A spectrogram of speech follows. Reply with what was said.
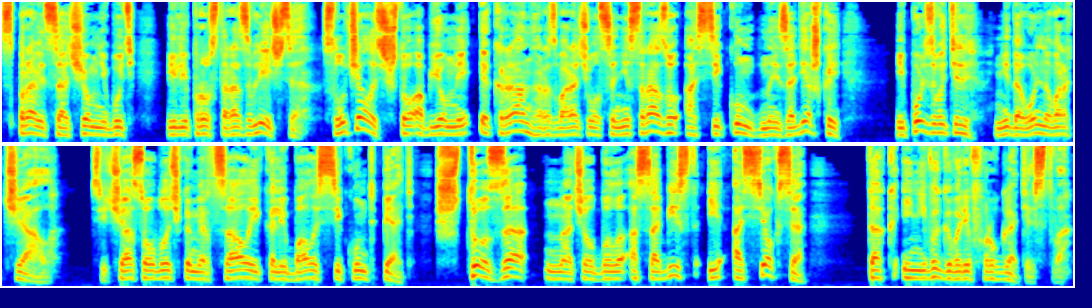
справиться о чем-нибудь или просто развлечься. Случалось, что объемный экран разворачивался не сразу, а с секундной задержкой, и пользователь недовольно ворчал. Сейчас облачко мерцало и колебалось секунд пять. «Что за...» — начал было особист и осекся, так и не выговорив ругательства.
